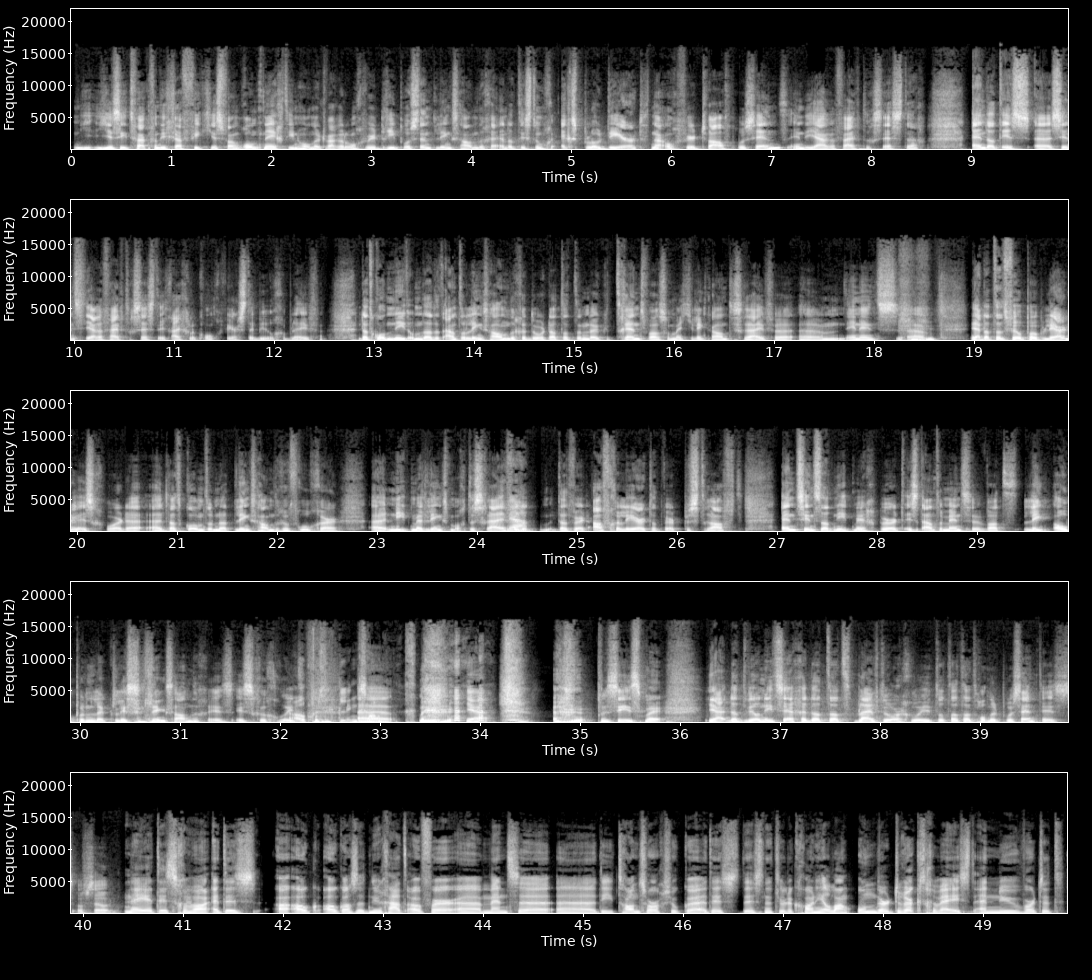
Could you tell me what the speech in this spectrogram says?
Je ziet vaak van die grafiekjes van rond 1900 waren er ongeveer 3% linkshandigen. En dat is toen geëxplodeerd naar ongeveer 12% in de jaren 50, 60. En dat is uh, sinds de jaren 50, 60 eigenlijk ongeveer stabiel gebleven. Dat komt niet omdat het aantal linkshandigen, doordat dat een leuke trend was om met je linkerhand te schrijven, um, ineens, um, ja, dat dat veel populairder is geworden. Uh, dat komt omdat linkshandigen vroeger uh, niet met links mochten schrijven. Ja. Dat, dat werd afgeleerd, dat werd bestraft. En sinds dat niet meer gebeurt, is het aantal mensen wat link, openlijk linkshandig is, is gegroeid. Openlijk linkshandig. Uh, ja, precies. Maar ja, dat wil niet zeggen dat dat blijft doorgroeien totdat dat 100% is of zo. Nee, het is gewoon, het is ook, ook als het nu gaat over uh, mensen uh, die transzorg zoeken. Het is, het is natuurlijk gewoon heel lang onderdrukt geweest. En nu wordt het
